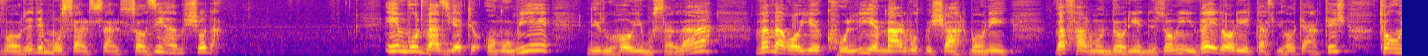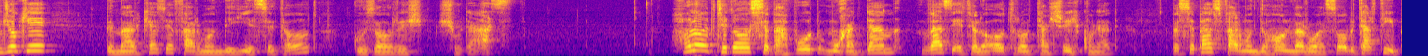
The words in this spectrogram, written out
وارد مسلسل سازی هم شدند. این بود وضعیت عمومی نیروهای مسلح و وقایع کلی مربوط به شهربانی و فرمانداری نظامی و اداره تسلیحات ارتش تا اونجا که به مرکز فرماندهی ستاد گزارش شده است. حالا ابتدا سپهبد مقدم وضع اطلاعات را تشریح کند و سپس فرماندهان و رؤسا به ترتیب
